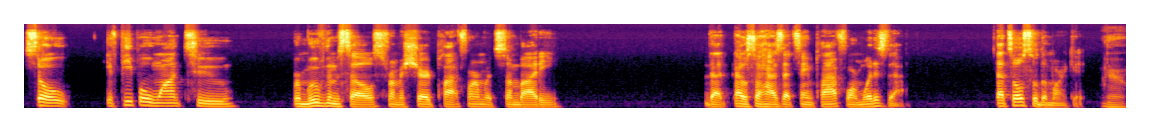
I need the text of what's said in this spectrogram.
So if people want to remove themselves from a shared platform with somebody that also has that same platform, what is that? That's also the market. yeah,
